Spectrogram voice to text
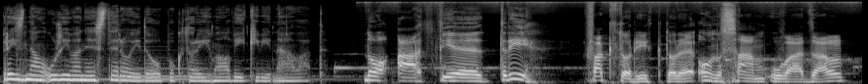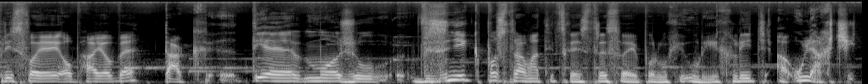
Priznal užívanie steroidov, po ktorých mal výkyvý nálad. No a tie tri faktory, ktoré on sám uvádzal pri svojej obhajobe, tak tie môžu vznik posttraumatickej stresovej poruchy urýchliť a uľahčiť.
